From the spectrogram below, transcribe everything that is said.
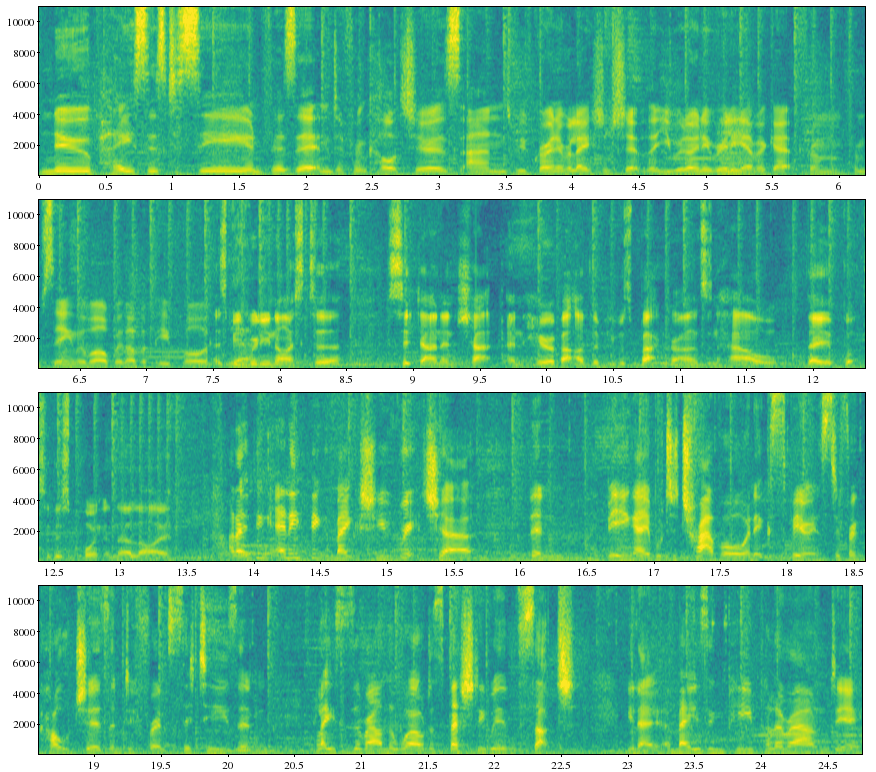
new places to see and visit and different cultures and we've grown a relationship that you would only really mm. ever get from, from seeing the world with other people. It's been yeah. really nice to sit down and chat and hear about other people's backgrounds and how they have got to this point in their life. I don't think anything makes you richer than being able to travel and experience different cultures and different cities and places around the world, especially with such, you know, amazing people around you.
